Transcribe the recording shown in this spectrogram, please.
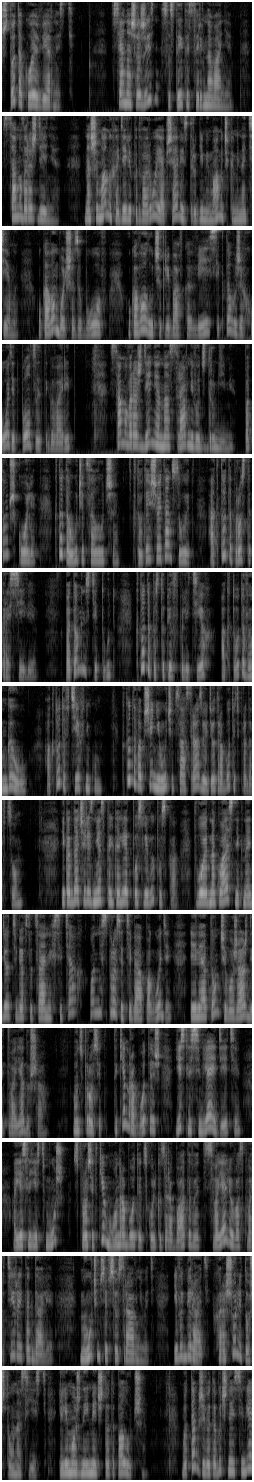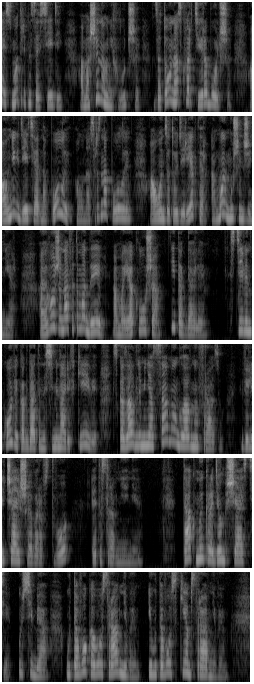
Что такое верность? Вся наша жизнь состоит из соревнования, с самого рождения. Наши мамы ходили по двору и общались с другими мамочками на темы, у кого больше зубов, у кого лучше прибавка в весе, кто уже ходит, ползает и говорит. С самого рождения нас сравнивают с другими, потом в школе, кто-то учится лучше, кто-то еще и танцует, а кто-то просто красивее. Потом институт, кто-то поступил в политех, а кто-то в МГУ, а кто-то в техникум. Кто-то вообще не учится, а сразу идет работать продавцом. И когда через несколько лет после выпуска твой одноклассник найдет тебя в социальных сетях, он не спросит тебя о погоде или о том, чего жаждет твоя душа. Он спросит, ты кем работаешь, есть ли семья и дети, а если есть муж, спросит, кем он работает, сколько зарабатывает, своя ли у вас квартира и так далее. Мы учимся все сравнивать, и выбирать, хорошо ли то, что у нас есть, или можно иметь что-то получше. Вот так живет обычная семья и смотрит на соседей, а машина у них лучше, зато у нас квартира больше, а у них дети однополые, а у нас разнополые, а он зато директор, а мой муж инженер, а его жена фотомодель, а моя клуша и так далее. Стивен Кови когда-то на семинаре в Киеве сказал для меня самую главную фразу «Величайшее воровство – это сравнение». Так мы крадем счастье у себя, у того, кого сравниваем, и у того, с кем сравниваем.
